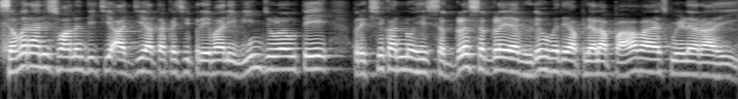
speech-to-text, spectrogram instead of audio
समर आणि स्वानंदीची आजी आता कशी प्रेमाने विण जुळवते? प्रेक्षकांनो हे सगळं सगळं या व्हिडिओमध्ये आपल्याला पाहावयास मिळणार आहे.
